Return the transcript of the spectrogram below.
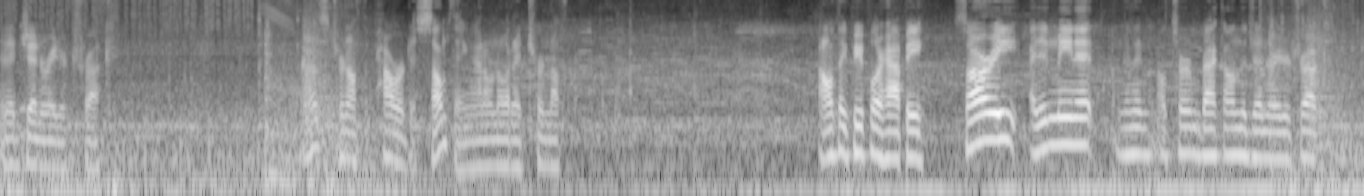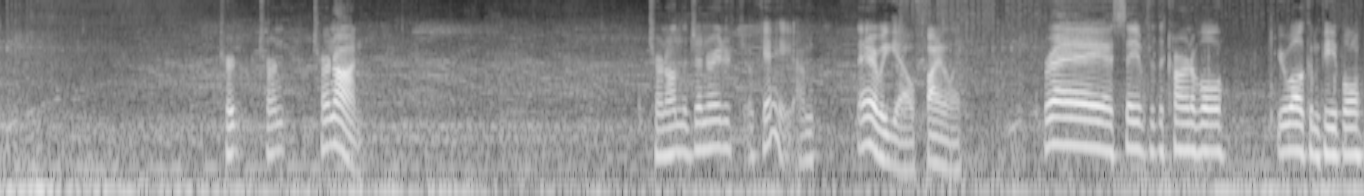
and a generator truck. Let's turn off the power to something. I don't know what I turned off. I don't think people are happy. Sorry, I didn't mean it. I'm gonna. I'll turn back on the generator truck. Turn, turn, turn on. Turn on the generator. Okay, I'm. There we go. Finally. Hooray! I saved the carnival. You're welcome, people.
